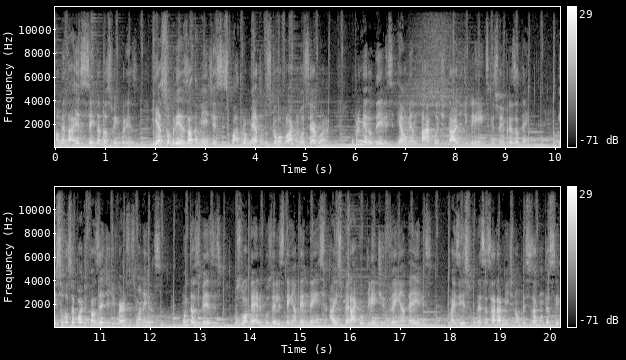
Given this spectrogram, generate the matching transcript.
aumentar a receita da sua empresa. E é sobre exatamente esses quatro métodos que eu vou falar com você agora. O primeiro deles é aumentar a quantidade de clientes que sua empresa tem. Isso você pode fazer de diversas maneiras. Muitas vezes, os lotéricos eles têm a tendência a esperar que o cliente venha até eles, mas isso necessariamente não precisa acontecer.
